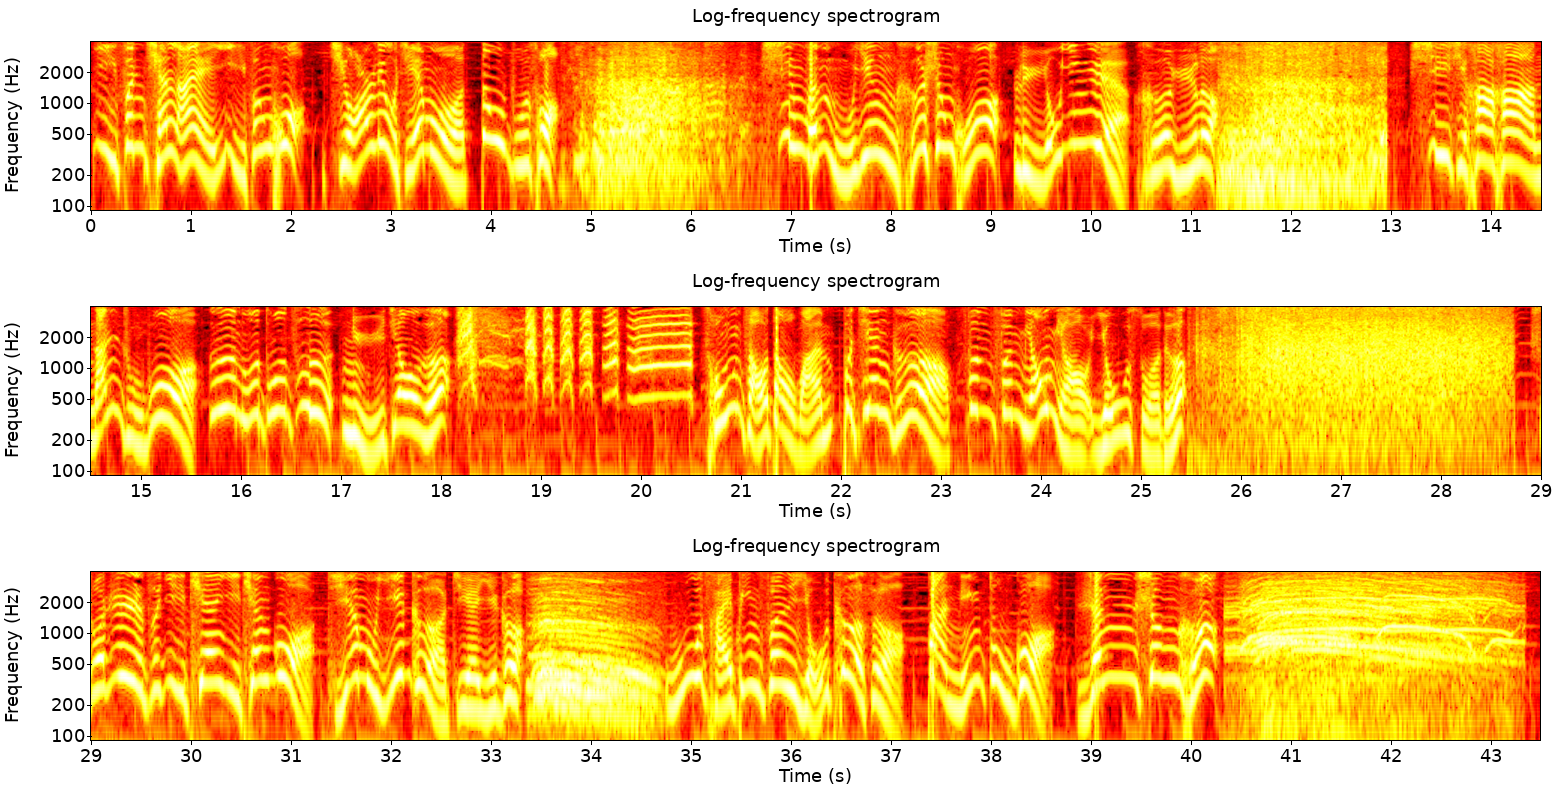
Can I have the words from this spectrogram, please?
一分钱来一分货，九二六节目都不错。新闻母婴和生活，旅游音乐和娱乐，嘻嘻哈哈男主播，婀娜多姿女娇娥。从早到晚不间隔，分分秒秒有所得。说日子一天一天过，节目一个接一个，五彩缤纷有特色，伴您度过人生河。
